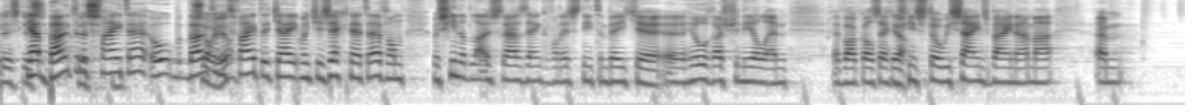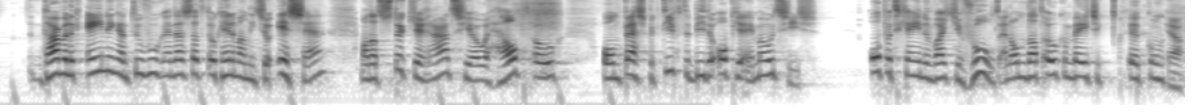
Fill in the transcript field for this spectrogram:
Dus, dus, ja, buiten dus- het feit, hè? Oh, buiten Sorry, het feit dat jij, want je zegt net, hè, van misschien dat luisteraars denken van is het niet een beetje eh, heel rationeel en eh, wat ik al zeg, Ja. misschien stoïcijns bijna, maar ehm, daar wil ik één ding aan toevoegen en dat is dat het ook helemaal niet zo is, hè? Want dat stukje ratio helpt ook om perspectief te bieden op je emoties. Op hetgene wat je voelt. En om dat ook een beetje eh, con- Ja.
